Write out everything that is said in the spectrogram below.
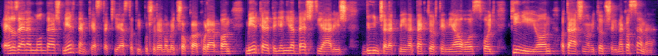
ez az ellentmondás miért nem kezdte ki ezt a típusú renomét sokkal korábban. Miért kellett egy ennyire bestiális bűncselekménynek megtörténnie ahhoz, hogy kinyíljon a társadalmi többségnek a szeme?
